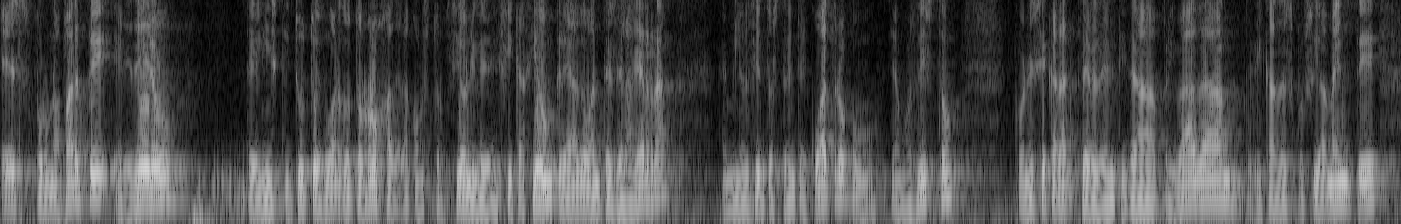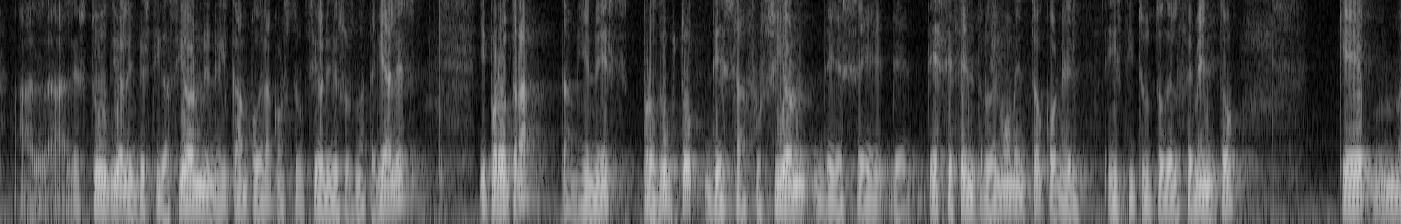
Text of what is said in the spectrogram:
es, por una parte, heredero del Instituto Eduardo Torroja de la Construcción y la Edificación, creado antes de la guerra, en 1934, como ya hemos visto, con ese carácter de entidad privada, dedicada exclusivamente al, estudio, a la investigación en el campo de la construcción y de sus materiales, y por otra, también es producto de esa fusión de ese centro del momento con el Instituto del Cemento, que mm,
